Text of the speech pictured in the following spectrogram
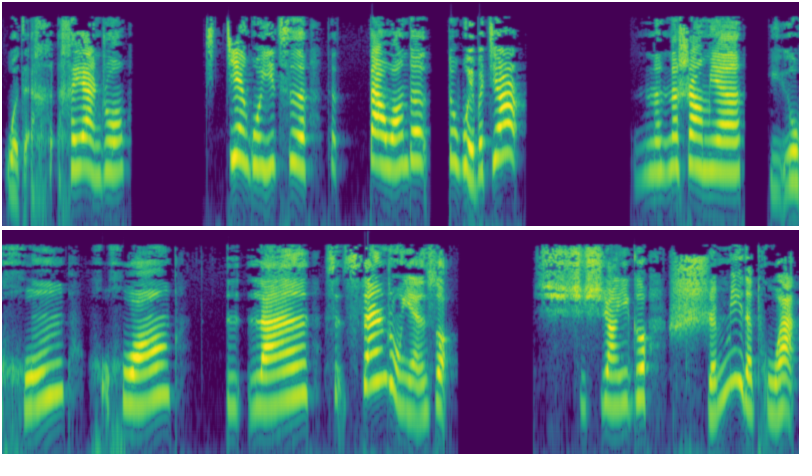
我在黑黑暗中见过一次大大王的的尾巴尖儿，那那上面有红黄。蓝三三种颜色，像一个神秘的图案。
